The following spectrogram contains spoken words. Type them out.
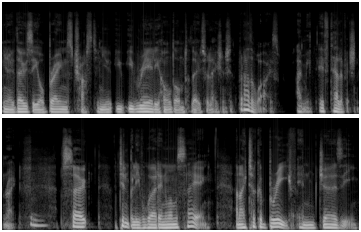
You know, those are your brain's trust and you, you, you really hold on to those relationships. But otherwise, I mean, it's television, right? Hmm. So I didn't believe a word anyone was saying. And I took a brief in Jersey,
